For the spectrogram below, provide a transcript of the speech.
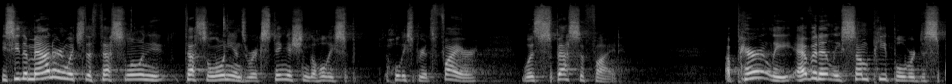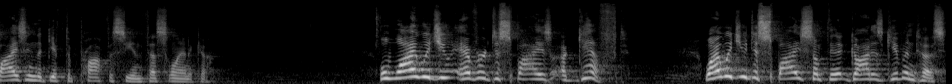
You see, the manner in which the Thessalonians were extinguishing the Holy, Holy Spirit's fire was specified. Apparently, evidently, some people were despising the gift of prophecy in Thessalonica. Well, why would you ever despise a gift? Why would you despise something that God has given to us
